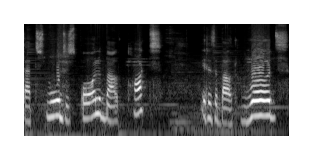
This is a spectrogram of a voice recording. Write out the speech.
that swords is all about thoughts, it is about words,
